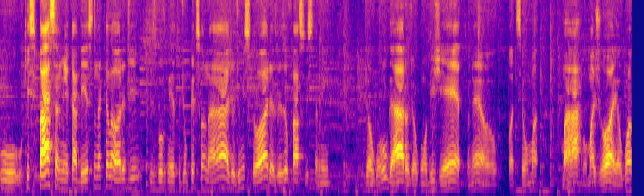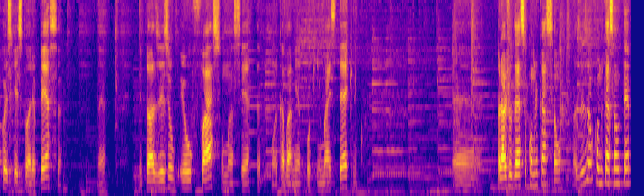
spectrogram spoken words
o, o que se passa na minha cabeça naquela hora de desenvolvimento de um personagem ou de uma história. Às vezes eu faço isso também de algum lugar ou de algum objeto, né? Ou pode ser uma, uma arma, uma joia, alguma coisa que a história peça, né? Então, às vezes, eu, eu faço uma certa, um acabamento um pouquinho mais técnico é, para ajudar essa comunicação. Às vezes é uma comunicação até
